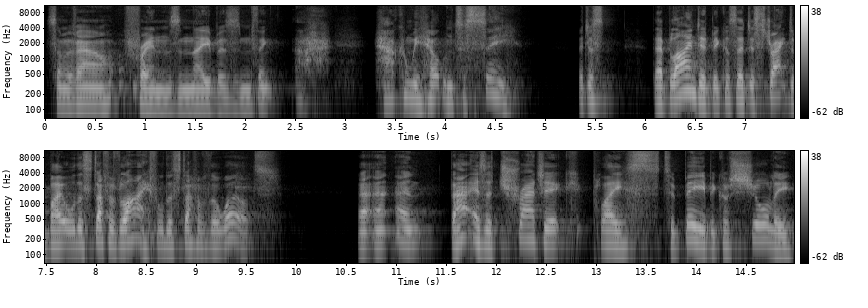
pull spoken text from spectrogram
some of our friends and neighbors and think, ah, how can we help them to see? They're just, they're blinded because they're distracted by all the stuff of life, all the stuff of the world. And, and that is a tragic place to be because surely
